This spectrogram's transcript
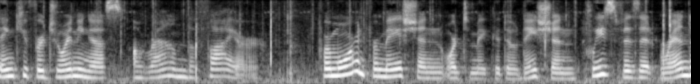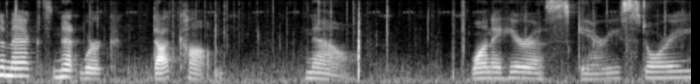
Thank you for joining us around the fire. For more information or to make a donation, please visit randomactsnetwork.com. Now, want to hear a scary story?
